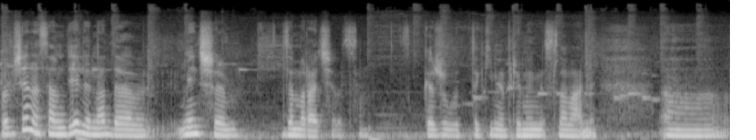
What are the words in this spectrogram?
Вообще, на самом деле, надо меньше заморачиваться, скажу вот такими прямыми словами. А,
